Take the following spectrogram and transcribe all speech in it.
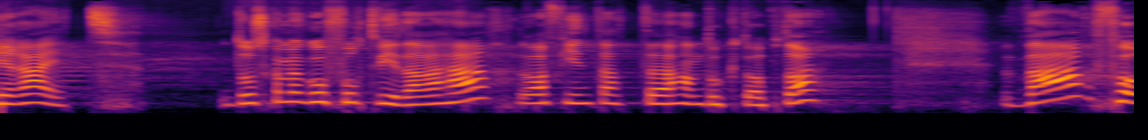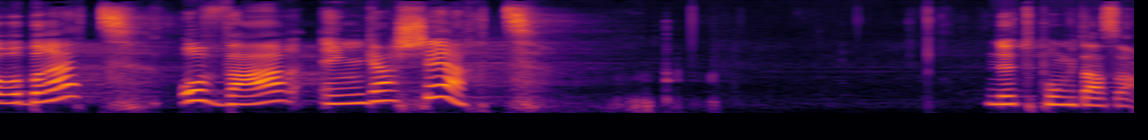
Greit. Da skal vi gå fort videre her. Det var fint at eh, han dukket opp da. Vær forberedt og vær engasjert. Nytt punkt, altså.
